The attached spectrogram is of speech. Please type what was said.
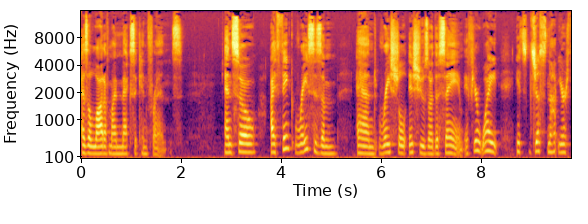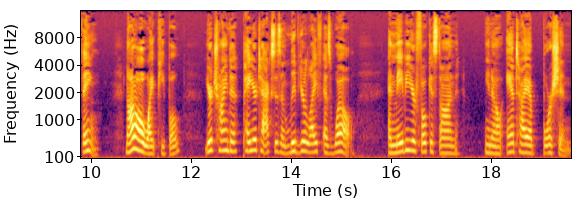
as a lot of my Mexican friends. And so I think racism and racial issues are the same. If you're white, it's just not your thing. Not all white people. You're trying to pay your taxes and live your life as well. And maybe you're focused on, you know, anti abortion,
